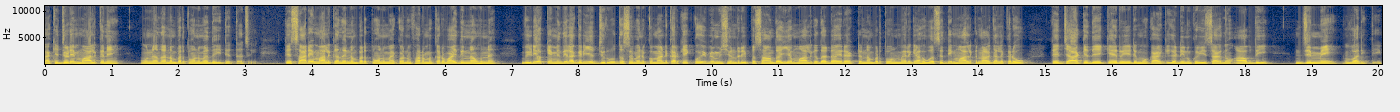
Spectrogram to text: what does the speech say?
ਬਾਕੀ ਜਿਹੜੇ ਮਾਲਕ ਨੇ, ਉਹਨਾਂ ਦਾ ਨੰਬਰ ਤੁਹਾਨੂੰ ਮੈਂ ਦੇਈ ਦਿੱਤਾ ਸੀ। ਤੇ ਸਾਰੇ ਮਾਲਕਾਂ ਦੇ ਨੰਬਰ ਤੁਹਾਨੂੰ ਮੈਂ ਕਨਫਰਮ ਕਰਵਾ ਹੀ ਦਿੰਨਾ ਹੁੰਨਾ ਵੀਡੀਓ ਕਿਵੇਂ ਦੀ ਲੱਗ ਰਹੀ ਹੈ ਜਰੂਰ ਦੱਸੋ ਮੈਨੂੰ ਕਮੈਂਟ ਕਰਕੇ। ਕੋਈ ਵੀ ਮਸ਼ੀਨਰੀ ਪਸੰਦ ਆਈ ਹੈ ਮਾਲਕ ਦਾ ਡਾਇਰੈਕਟ ਨੰਬਰ ਤੁਹਾਨੂੰ ਮਿਲ ਗਿਆ ਹੋਊਗਾ। ਸਿੱਧੀ ਮਾਲਕ ਨਾਲ ਗੱਲ ਕਰੋ। ਤੇ ਜਾ ਕੇ ਦੇਖ ਕੇ ਰੇਟ ਮੁਕਾ ਕੇ ਗੱਡੀ ਨੂੰ ਖਰੀਦ ਸਕਦੇ ਹੋ ਆਪਦੀ ਜ਼ਿੰਮੇਵਾਰੀ ਤੇ।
